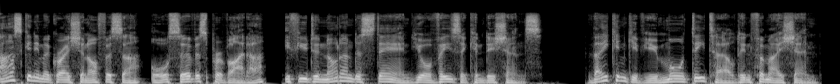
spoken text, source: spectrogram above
Ask an immigration officer or service provider if you do not understand your visa conditions. They can give you more detailed information.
